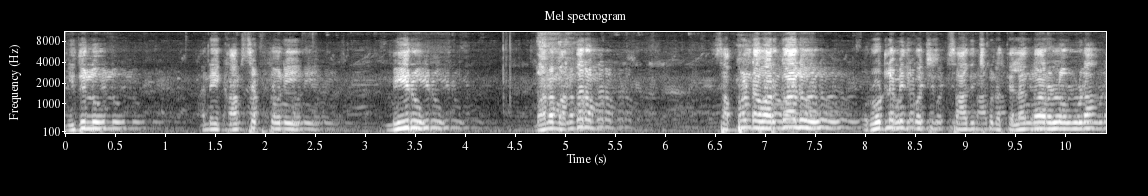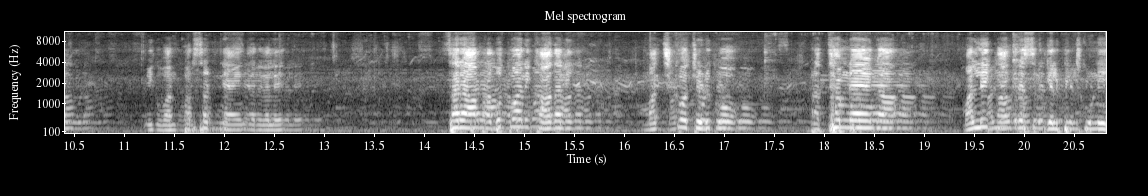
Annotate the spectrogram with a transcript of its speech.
నిధులు అనే కాన్సెప్ట్ తోని మీరు మనం అందరం సబ్బండ వర్గాలు రోడ్ల మీదకి వచ్చి సాధించుకున్న తెలంగాణలో కూడా మీకు వన్ పర్సెంట్ న్యాయం జరగలే. సరే ఆ ప్రభుత్వానికి కాదని మంచికో చెడుకో ప్రత్యామ్నాయంగా మళ్ళీ కాంగ్రెస్ను గెలిపించుకుని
